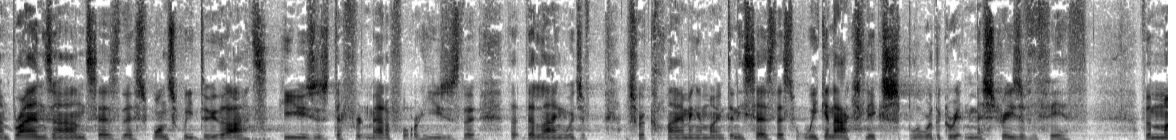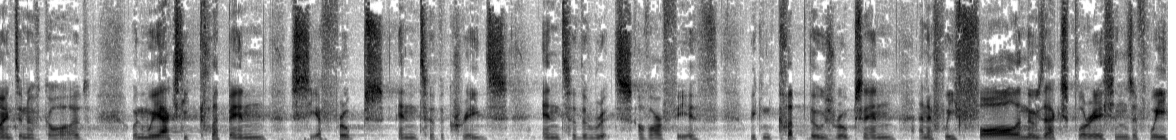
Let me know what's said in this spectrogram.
And Brian Zahnd says this once we do that, he uses different metaphor. He uses the, the, the, language of, of sort of climbing a mountain. He says this we can actually explore the great mysteries of the faith, the mountain of God, when we actually clip in safe ropes into the creeds into the roots of our faith. We can clip those ropes in, and if we fall in those explorations, if we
